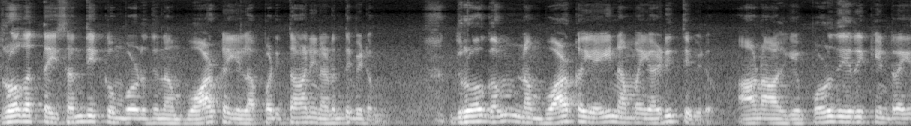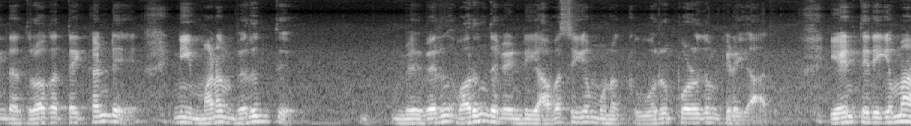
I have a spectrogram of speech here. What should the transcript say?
துரோகத்தை சந்திக்கும் பொழுது நம் வாழ்க்கையில் அப்படித்தானே நடந்துவிடும்? துரோகம் நம் வாழ்க்கையை நம்மை அழித்துவிடும். ஆனால் எப்பொழுது இருக்கின்ற இந்த துரோகத்தை கண்டு நீ மனம் வெறுத்து வெறு வருந்த வேண்டிய அவசியம் உனக்கு ஒரு பொழுதும் கிடையாது. ஏன் தெரியுமா?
